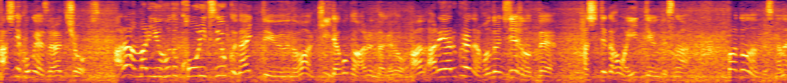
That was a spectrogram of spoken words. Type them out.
足で漕ぐやつあるでしょあれはあんまり言うほど効率よくないっていうのは聞いたことがあるんだけどああれやるくらいなら本当に自転車乗って走ってた方がいいっていうんですがこれはどうなんですかね？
